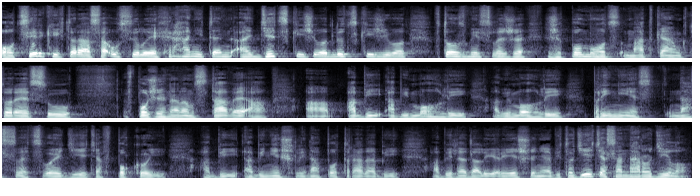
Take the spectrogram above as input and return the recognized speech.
o cirkvi, ktorá sa usiluje chrániť ten aj detský život, ľudský život v tom zmysle, že, že pomôcť matkám, ktoré sú v požehnanom stave a, a aby, aby, mohli, aby mohli priniesť na svet svoje dieťa v pokoji, aby, aby nešli na potrat, aby, aby hľadali riešenie, aby to dieťa sa narodilo.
